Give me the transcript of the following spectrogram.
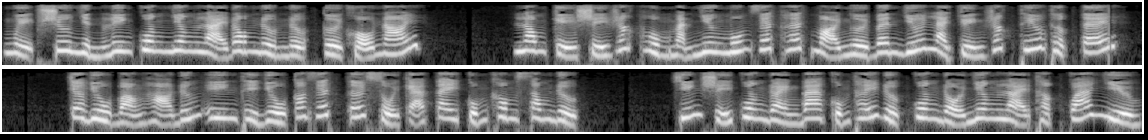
Nguyệt sư nhìn liên quân nhân loại đông nườm nượp cười khổ nói. Long kỵ sĩ rất hùng mạnh nhưng muốn giết hết mọi người bên dưới là chuyện rất thiếu thực tế. Cho dù bọn họ đứng yên thì dù có giết tới sụi cả tay cũng không xong được. Chiến sĩ quân đoàn 3 cũng thấy được quân đội nhân loại thật quá nhiều.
